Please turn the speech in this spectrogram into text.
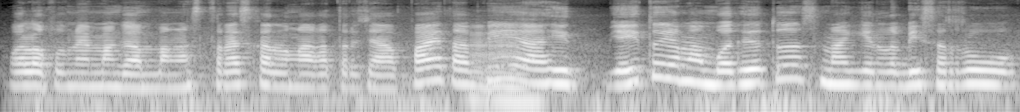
walaupun memang gampang stres kalau nggak tercapai tapi ya hid- ya itu yang membuat hidup tuh semakin lebih seru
